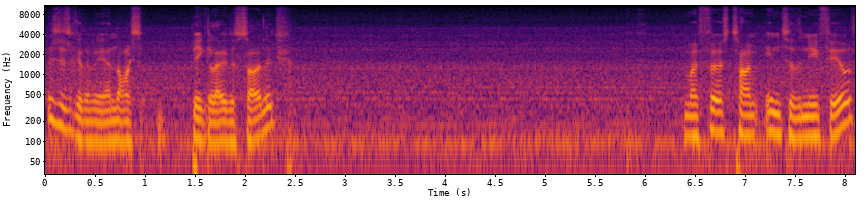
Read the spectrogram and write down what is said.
This is going to be a nice big load of silage. My first time into the new field.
